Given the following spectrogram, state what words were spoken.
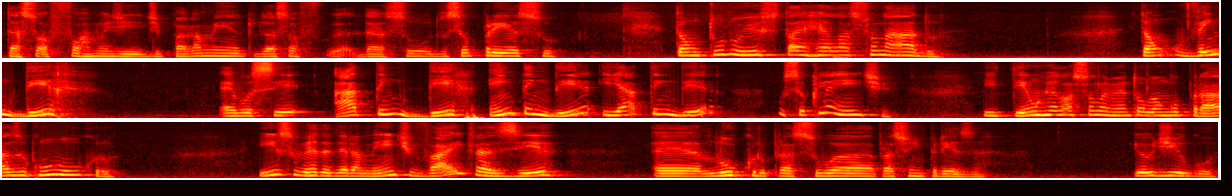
da sua forma de, de pagamento, da sua, da sua, do seu preço. Então, tudo isso está relacionado. Então, vender é você atender, entender e atender o seu cliente e ter um relacionamento a longo prazo com lucro. Isso verdadeiramente vai trazer é, lucro para sua para sua empresa. Eu digo,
